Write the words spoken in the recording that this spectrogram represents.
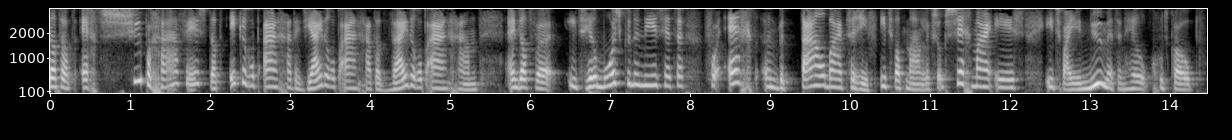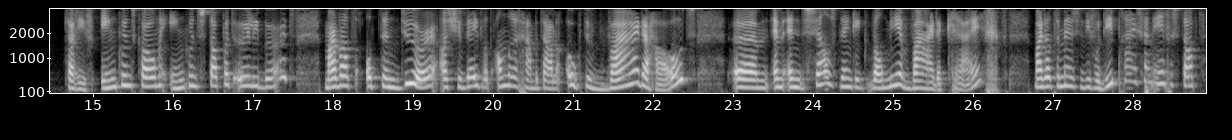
dat dat echt super gaaf is? Dat ik erop aanga, dat jij erop aangaat, dat wij erop aangaan. En dat we iets heel moois kunnen neerzetten voor echt een betaalbaar tarief. Iets wat maandelijks op zeg maar is. Iets waar je nu met een heel goedkoop tarief in kunt komen, in kunt stappen, het early bird. Maar wat op den duur, als je weet wat anderen gaan betalen, ook de waarde houdt. Ehm, en, en zelfs denk ik wel meer waarde krijgt. Maar dat de mensen die voor die prijs zijn ingestapt,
